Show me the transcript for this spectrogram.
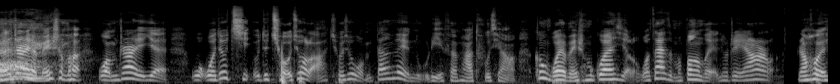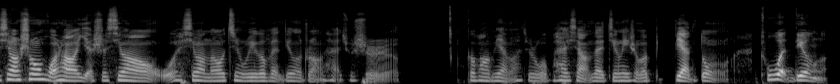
们这儿也没什么，我们这儿也我我就祈我就求求了啊，求求我们单位努力奋发图强，跟我也没什么关系了，我再怎么蹦跶也就这样了。然后也希望生活上也是希望我希望能够进入一个稳定的状态，就是各方面吧，就是我不太想再经历什么变动了。图稳定了。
